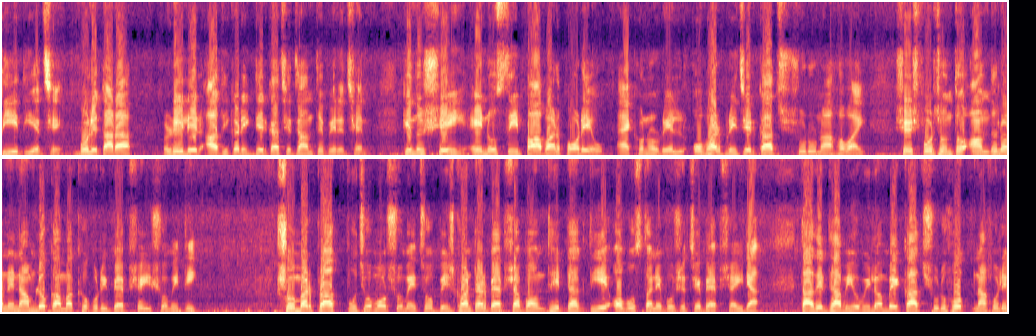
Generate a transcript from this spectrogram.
দিয়ে দিয়েছে বলে তারা রেলের আধিকারিকদের কাছে জানতে পেরেছেন। কিন্তু সেই এনওসি পাবার পরেও এখনও রেল ওভারব্রিজের কাজ শুরু না হওয়ায় শেষ পর্যন্ত আন্দোলনে নামল কামাখ্যাগুড়ি ব্যবসায়ী সমিতি। সোমবার প্রাক পুজো মরশুমে চব্বিশ ঘণ্টার ব্যবসা বন্ধের ডাক দিয়ে অবস্থানে বসেছে ব্যবসায়ীরা। তাদের দাবি অবিলম্বে কাজ শুরু হোক, না হলে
